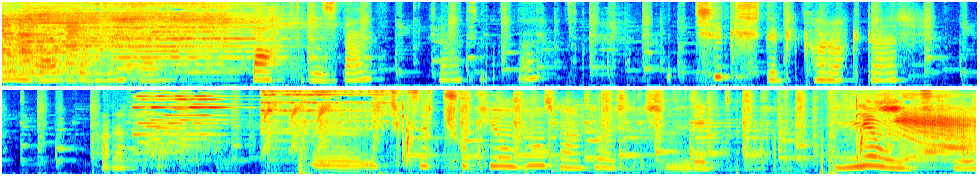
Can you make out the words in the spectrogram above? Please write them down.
en var. Bu da bizim. Bahtımızdan. Şansımızdan. Çık işte bir karakter. Karakter. Ee, çıksa çok iyi olmaz mı arkadaşlar şimdi? Leon çıkıyor.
